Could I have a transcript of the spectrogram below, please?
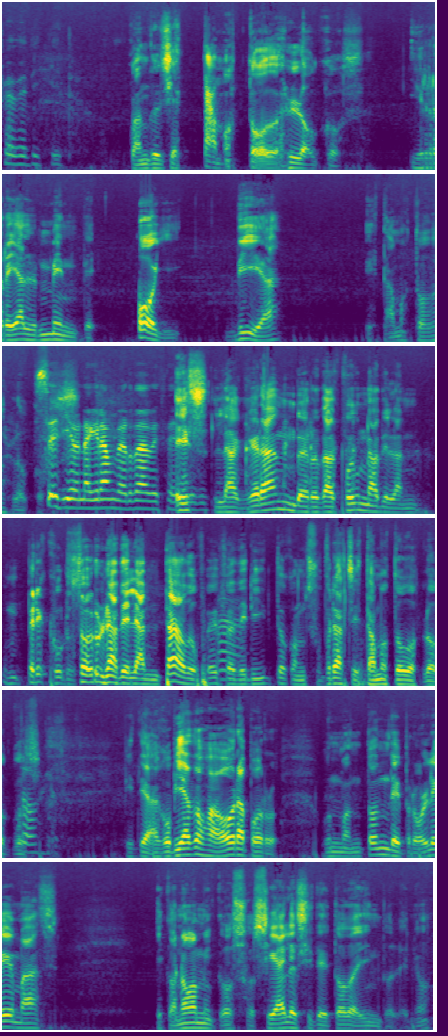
Federiquito. cuando decía estamos todos locos. Y realmente hoy día estamos todos locos. Sería una gran verdad de Federico. Es la gran verdad. Fue un, un precursor, un adelantado, fue Ah. Federico con su frase, estamos todos locos. Todos. Viste, Agobiados ahora por un montón de problemas económicos, sociales y de toda índole, ¿no?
